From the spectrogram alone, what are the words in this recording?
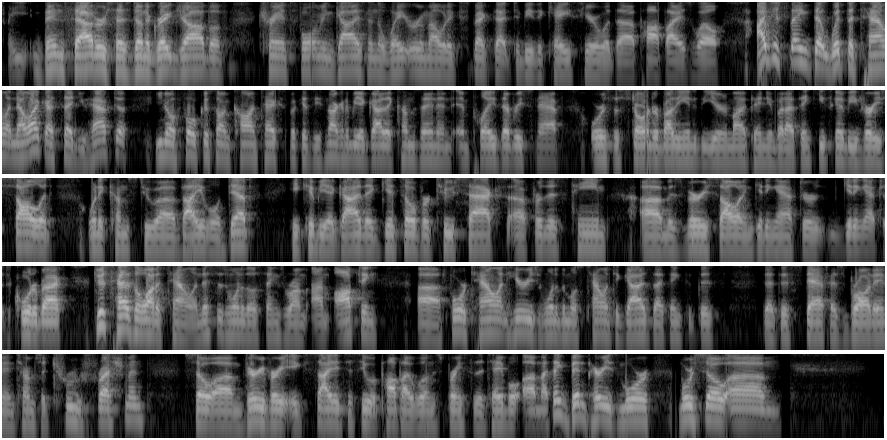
Ben Sowders has done a great job of transforming guys in the weight room. I would expect that to be the case here with uh, Popeye as well. I just think that with the talent, now, like I said, you have to, you know, focus on context because he's not going to be a guy that comes in and, and plays every snap or is the starter by the end of the year, in my opinion. But I think he's going to be very solid when it comes to uh, valuable depth. He could be a guy that gets over two sacks uh, for this team. Um, is very solid in getting after getting after the quarterback. Just has a lot of talent. This is one of those things where I'm I'm opting uh, for talent here. He's one of the most talented guys I think that this that this staff has brought in in terms of true freshmen. So I'm um, very very excited to see what Popeye Williams brings to the table. Um, I think Ben Perry's more more so. Um,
